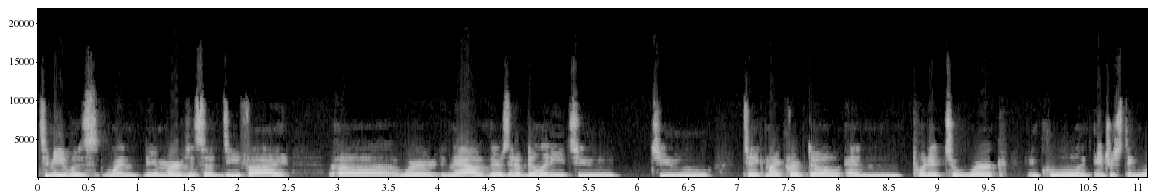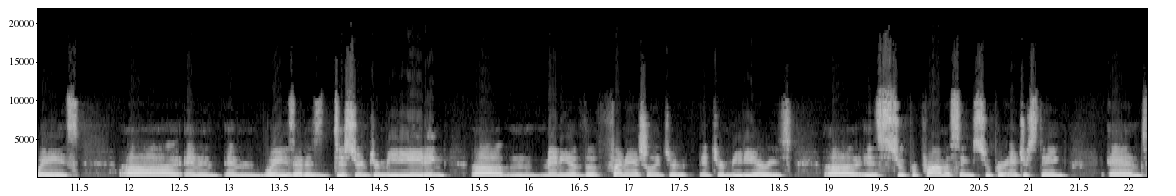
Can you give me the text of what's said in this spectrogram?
to me, was when the emergence of DeFi, uh, where now there's an ability to to take my crypto and put it to work in cool and interesting ways, uh, and in, in, ways that is disintermediating uh, many of the financial inter- intermediaries uh, is super promising, super interesting, and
